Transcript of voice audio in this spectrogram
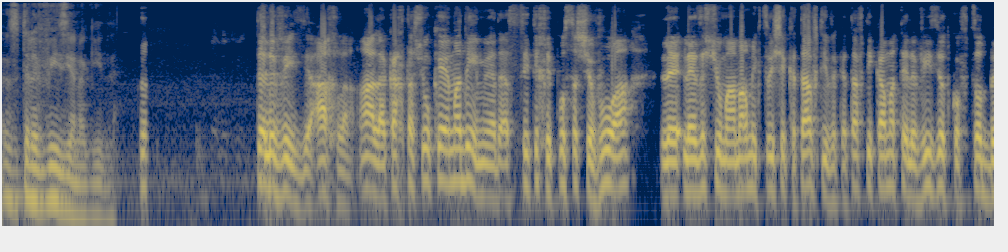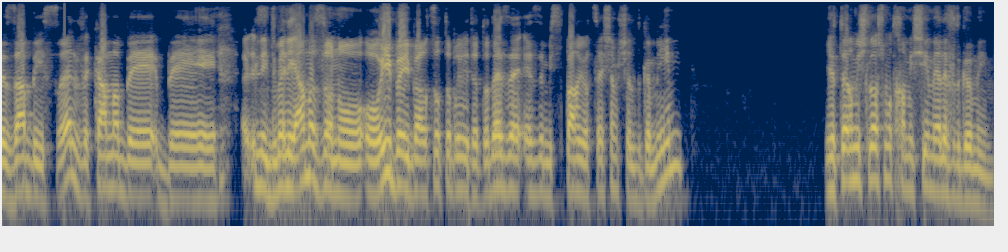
איזה טלוויזיה נגיד. טלוויזיה, אחלה. אה, לקחת שוק מדהים, עשיתי חיפוש השבוע לאיזשהו מאמר מקצועי שכתבתי, וכתבתי כמה טלוויזיות קופצות בזאב בישראל, וכמה ב... ב נדמה לי אמזון או, או אי-ביי בארצות הברית, אתה יודע איזה, איזה מספר יוצא שם של דגמים? יותר מ-350 אלף דגמים.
